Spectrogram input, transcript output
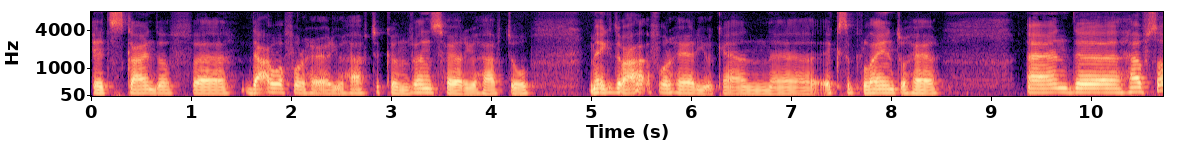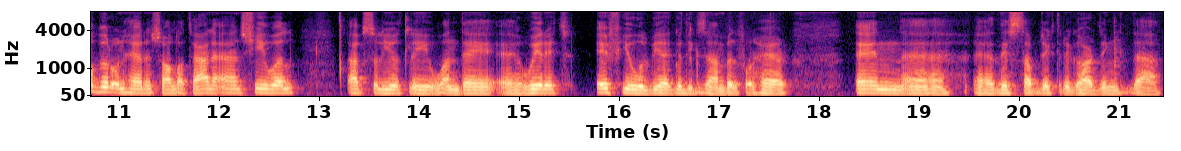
it's kind of uh, da'wah for her. You have to convince her, you have to make dua for her, you can uh, explain to her and uh, have sabr on her, inshallah ta'ala, and she will absolutely one day uh, wear it if you will be a good example for her in uh, uh, this subject regarding the,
